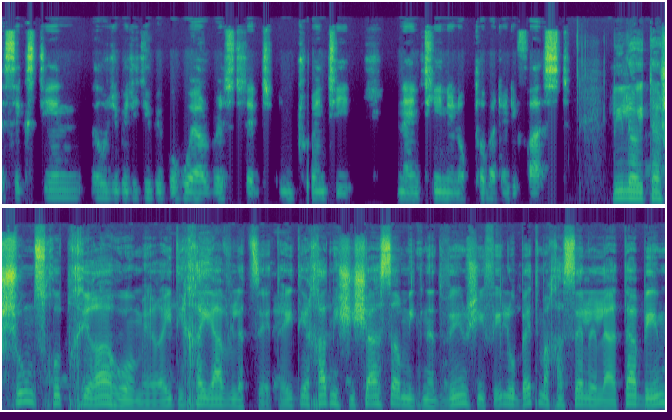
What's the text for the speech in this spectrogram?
16 LGBTQ people who were arrested in 2019 in October 21st. לי לא הייתה שום זכות בחירה, הוא אומר, הייתי חייב לצאת. הייתי אחד מ-16 מתנדבים שהפעילו בית מחסה ללהט"בים,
